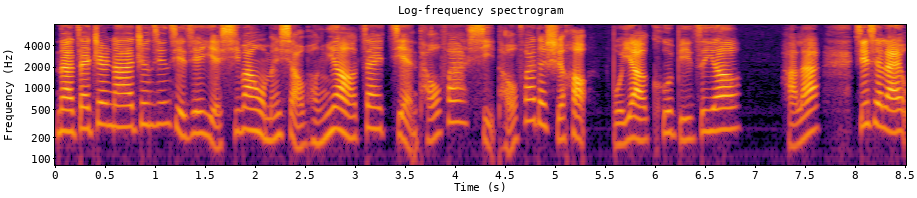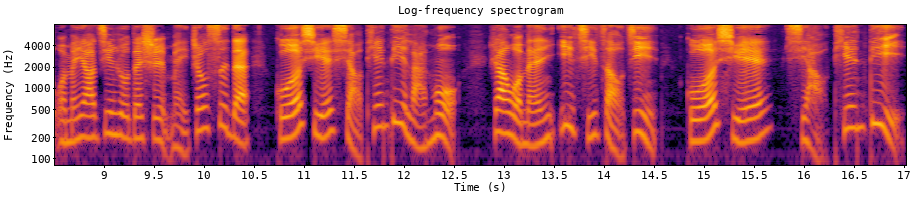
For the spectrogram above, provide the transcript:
那在这儿呢，正晶姐姐也希望我们小朋友在剪头发、洗头发的时候不要哭鼻子哟。好了，接下来我们要进入的是每周四的国学小天地栏目，让我们一起走进国学小天地。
